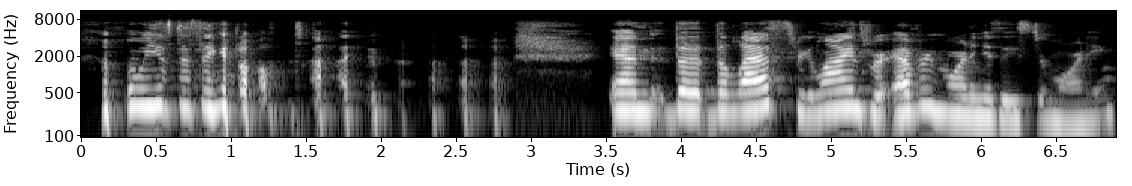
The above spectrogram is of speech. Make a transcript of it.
we used to sing it all the time. and the, the last three lines were Every morning is Easter morning.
